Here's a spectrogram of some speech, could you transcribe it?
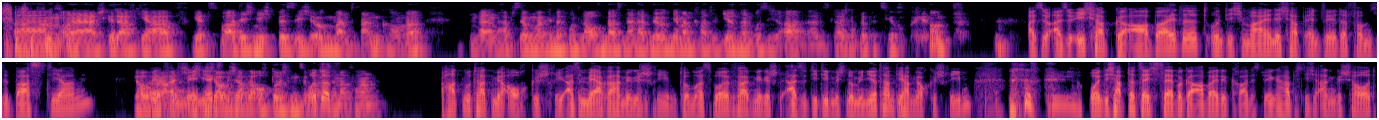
ähm, und dann habe ich gedacht, ja, jetzt warte ich nicht, bis ich irgendwann drankomme. Und dann habe ich es irgendwann im Hintergrund laufen lassen. Dann hat mir irgendjemand gratuliert und dann wusste ich, ah, alles klar, ich habe eine Platzierung bekommen. Also, also ich habe gearbeitet und ich meine, ich habe entweder vom Sebastian. Glaube, äh, ja, ich, ich glaube, ich habe auch durch den Sebastian erfahren. Hartmut hat mir auch geschrieben, also mehrere haben mir geschrieben. Thomas Wolf hat mir geschrieben, also die, die mich nominiert haben, die haben mir auch geschrieben. und ich habe tatsächlich selber gearbeitet, gerade deswegen habe ich es nicht angeschaut.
